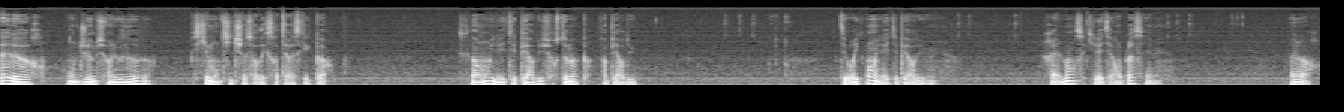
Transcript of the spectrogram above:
Alors, on jump sur un Léonov. Est-ce qu'il y a mon titre chasseur d'extraterrestres quelque part? Normalement il a été perdu sur cette map. Enfin perdu. Théoriquement, il a été perdu. Réellement, c'est qu'il a été remplacé. Mais... Alors.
